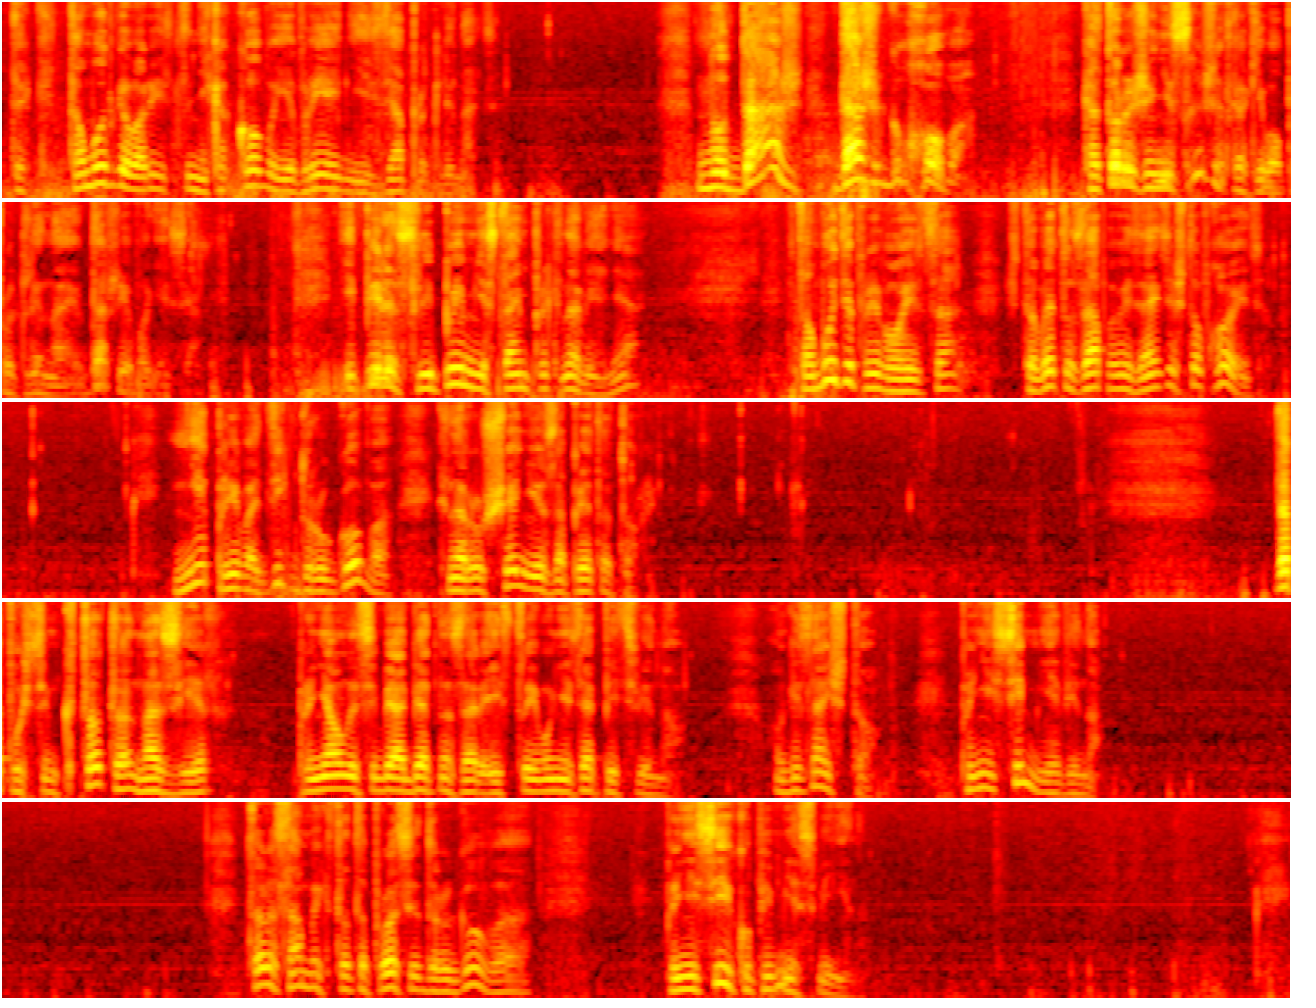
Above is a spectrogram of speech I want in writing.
Так Талмуд говорит, что никакого еврея нельзя проклинать. Но даже, даже глухого, который же не слышит, как его проклинают, даже его нельзя. И перед слепым не ставим преткновения. В Талмуде приводится, что в эту заповедь, знаете, что входит? Не приводи другого к нарушению запрета Торы. Допустим, кто-то назир принял на себя обет назарейства, ему нельзя пить вино. Он говорит, знаешь что, принеси мне вино. То же самое кто-то просит другого, принеси и купи мне свинину.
